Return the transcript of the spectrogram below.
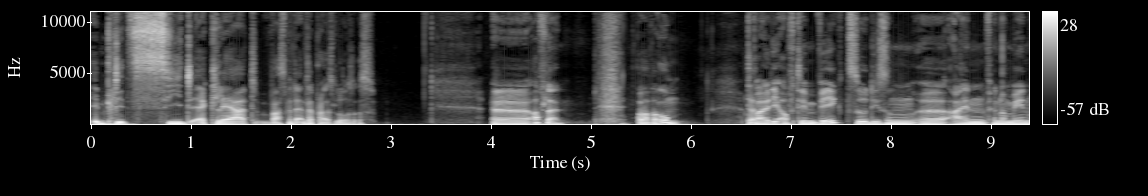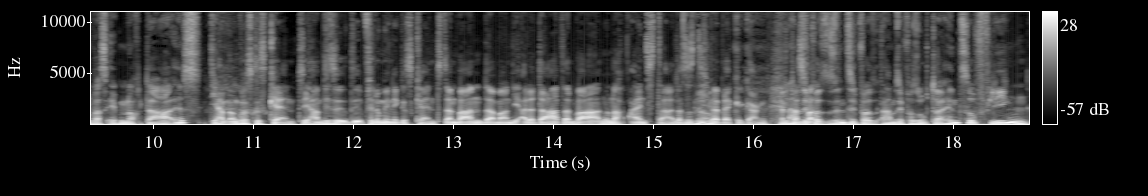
implizit erklärt, was mit der Enterprise los ist. Äh, offline. Aber warum? Da- Weil die auf dem Weg zu diesem äh, einen Phänomen, was eben noch da ist, Die haben irgendwas gescannt. Die haben diese die Phänomene gescannt. Dann waren, da waren die alle da, dann war nur noch eins da. Das ist nicht mehr weggegangen. dann haben sie, sind sie, haben sie versucht, dahin zu fliegen. Hm.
